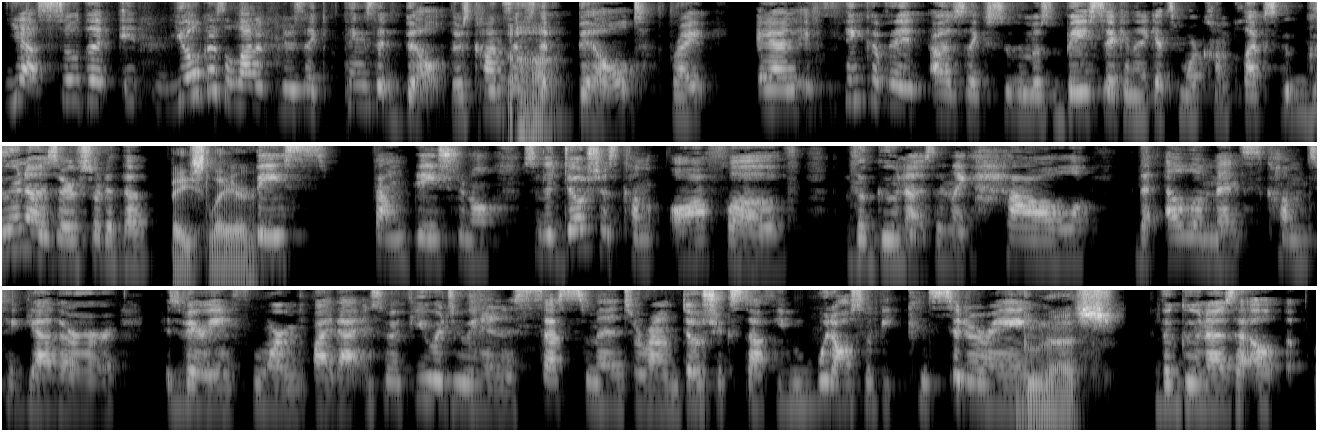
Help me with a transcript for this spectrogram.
yeah so the it, yoga's a lot of there's like things that build there's concepts uh-huh. that build right and if you think of it as like so the most basic and then it gets more complex, the gunas are sort of the base layer, base foundational. So the doshas come off of the gunas and like how the elements come together is very informed by that. And so if you were doing an assessment around doshic stuff, you would also be considering gunas, the gunas,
